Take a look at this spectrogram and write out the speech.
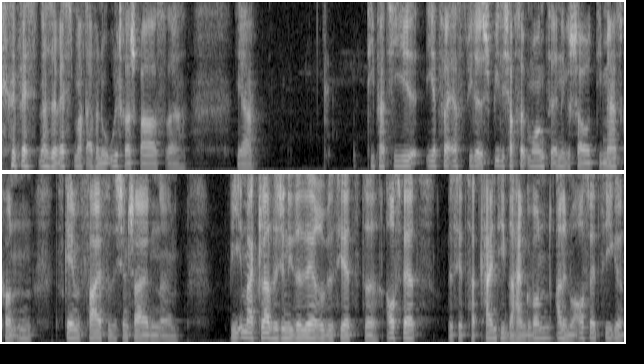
Westen, also Westen macht einfach nur ultra Spaß. Äh, ja. Die Partie, jetzt war erst wieder das Spiel, ich habe es heute Morgen zu Ende geschaut. Die Mavs konnten das Game 5 für sich entscheiden. Ähm, wie immer klassisch in dieser Serie bis jetzt äh, auswärts. Bis jetzt hat kein Team daheim gewonnen, alle nur Auswärtssiege.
